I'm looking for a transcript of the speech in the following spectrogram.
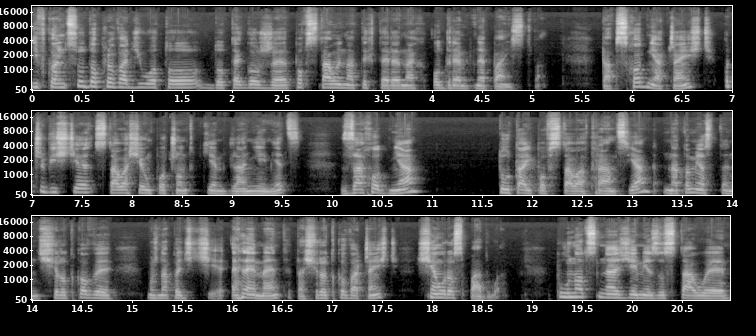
i w końcu doprowadziło to do tego, że powstały na tych terenach odrębne państwa. Ta wschodnia część oczywiście stała się początkiem dla Niemiec, zachodnia tutaj powstała Francja, natomiast ten środkowy, można powiedzieć, element, ta środkowa część się rozpadła. Północne ziemie zostały,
